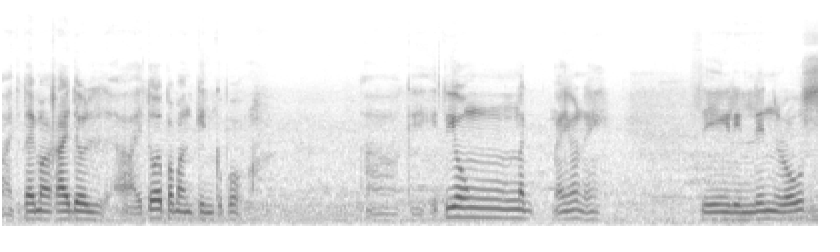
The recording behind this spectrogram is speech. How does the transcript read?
Ah, ito tayo mga ka-idol. Ah, ito pamangkin ko po. Ah, okay. Ito yung nag ngayon eh. Si Linlin Rose.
